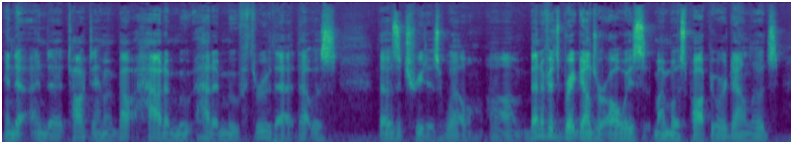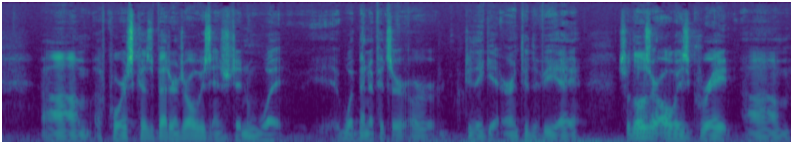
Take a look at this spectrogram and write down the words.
and to, and to talk to him about how to move how to move through that. That was that was a treat as well. Um, benefits breakdowns are always my most popular downloads, um, of course, because veterans are always interested in what what benefits are or do they get earned through the VA. So those are always great. Um,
